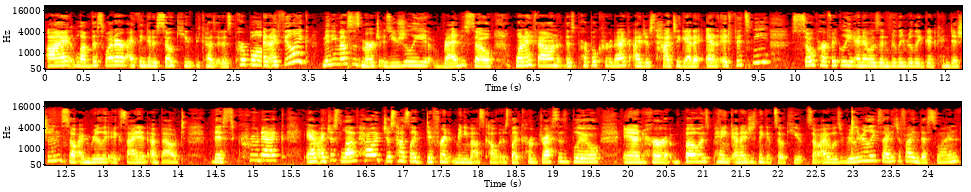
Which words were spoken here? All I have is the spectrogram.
I love this sweater. I think it is so cute because it is purple and I feel like Minnie Mouse's merch is usually red so when I found this purple crew neck I just had to get it and it fits me so perfectly and it was in really really good condition so I'm really excited about this crew neck and I just love how it just has like different Minnie Mouse colors like her dress is blue and her bow is pink and I just think it's so cute. So I was really, really excited to find this one.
